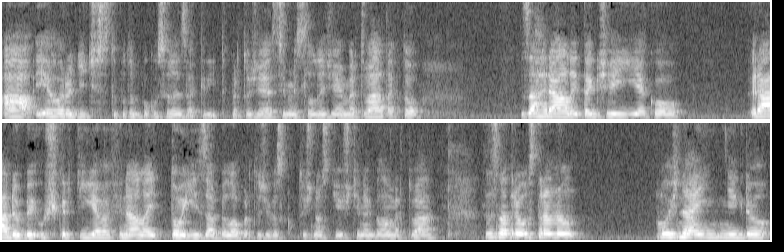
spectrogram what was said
a jeho rodiče se to potom pokusili zakrýt, protože si mysleli, že je mrtvá, tak to zahráli, takže jí jako rádoby uškrtí a ve finále to jí zabilo, protože ve skutečnosti ještě nebyla mrtvá. Zase na druhou stranu možná jí někdo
